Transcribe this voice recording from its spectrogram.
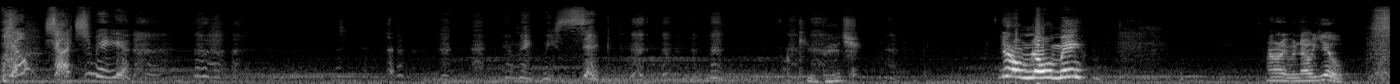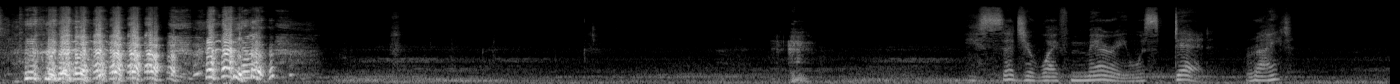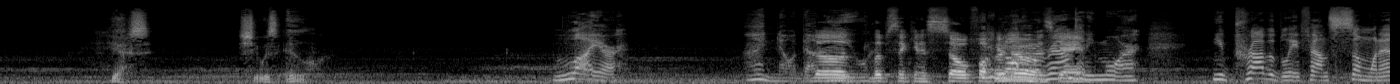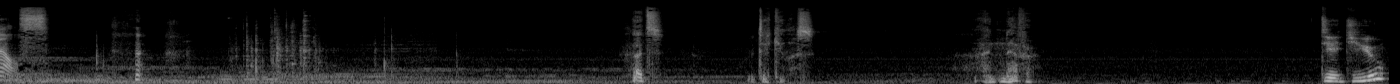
Don't touch me! You make me sick. Fuck you, bitch. You don't know me. I don't even know you. You said your wife Mary was dead, right? Yes. She was ill. Liar. I know about The you. lip syncing is so fucking didn't I awful know. in this around game. anymore. You probably found someone else. That's ridiculous. I never. Did you?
